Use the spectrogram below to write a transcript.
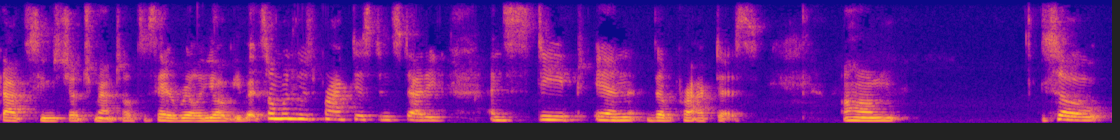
that seems judgmental to say a real yogi, but someone who's practiced and studied and steeped in the practice. Um, so,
